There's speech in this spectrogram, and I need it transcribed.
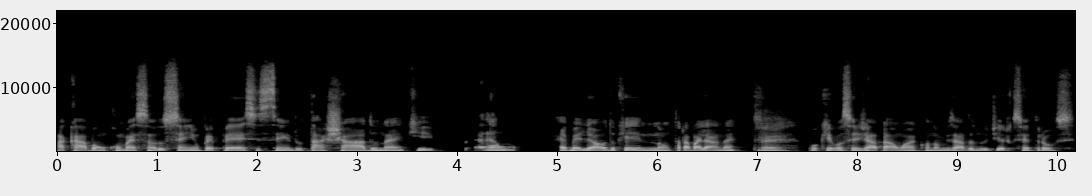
acabam começando sem o PPS sendo taxado, né? Que é, um, é melhor do que não trabalhar, né? É. Porque você já dá uma economizada no dinheiro que você trouxe.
